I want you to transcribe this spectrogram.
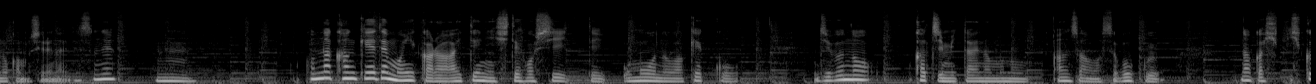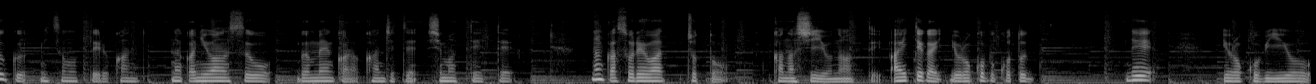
のかもしれないですね。うん、こんな関係でもいいから相手にしてほしいって思うのは結構自分の価値みたいなものをアンさんはすごくなんか低く見積もっている感じなんかニュアンスを文面から感じてしまっていてなんかそれはちょっと悲しいよなって相手が喜ぶことで喜びを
